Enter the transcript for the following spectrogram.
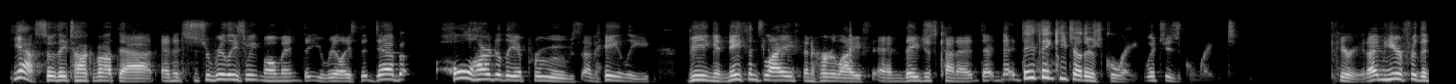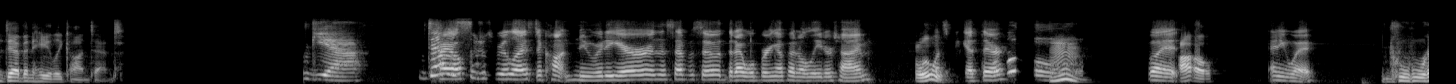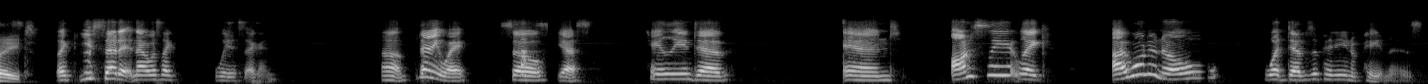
yeah, so they talk about that, and it's just a really sweet moment that you realize that Deb wholeheartedly approves of Haley being in Nathan's life and her life, and they just kind of they, they think each other's great, which is great. Period. I'm here for the Deb and Haley content. Yeah. Deb I also just realized a continuity error in this episode that I will bring up at a later time Oh, once we get there. Oh. But uh oh, anyway, great. like you said it, and I was like, wait a second. Um, but anyway, so yes, Haley and Deb, and honestly, like, I want to know what Deb's opinion of Peyton is.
